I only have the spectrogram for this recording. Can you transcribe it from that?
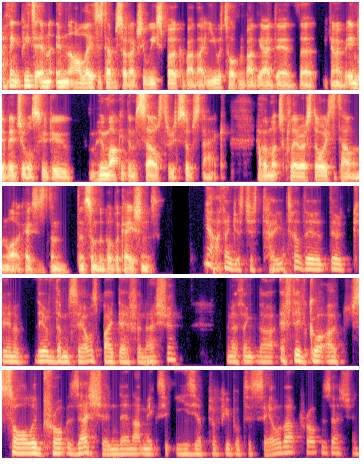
I think Peter, in, in our latest episode, actually, we spoke about that. You were talking about the idea that kind of individuals who do who market themselves through Substack have a much clearer story to tell in a lot of cases than than some of the publications. Yeah, I think it's just tighter. They're they're kind of they're themselves by definition. And I think that if they've got a solid proposition, then that makes it easier for people to sell that proposition.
